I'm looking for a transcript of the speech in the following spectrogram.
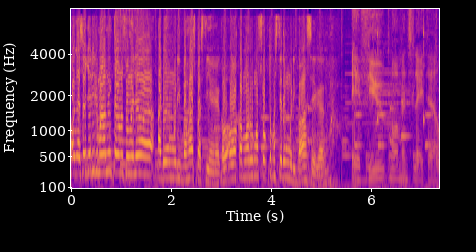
Oke, saya jadi di malam ini kita langsung aja ada yang mau dibahas pastinya ya. Kalau Akamaru nge-vlog tuh pasti ada yang mau dibahas ya kan. A few moments later.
